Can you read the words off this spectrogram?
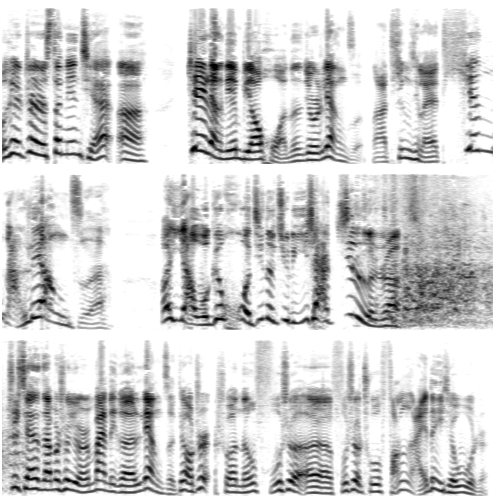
我看这是三年前啊，这两年比较火的就是量子啊，听起来天哪，量子，哎呀，我跟霍金的距离一下近了，是吧？之前咱们说有人卖那个量子吊坠，说能辐射呃辐射出防癌的一些物质。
